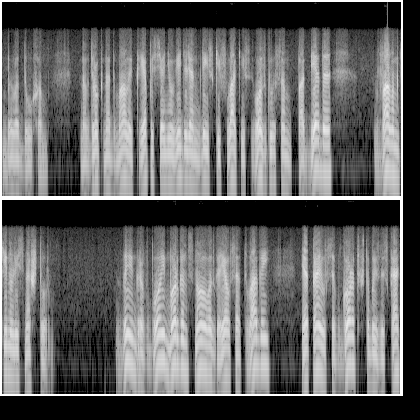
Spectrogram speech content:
было духом. Но вдруг над малой крепостью они увидели английский флаг и с возгласом «Победа!» валом кинулись на штурм. Выиграв бой, Морган снова возгорелся отвагой и отправился в город, чтобы изыскать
